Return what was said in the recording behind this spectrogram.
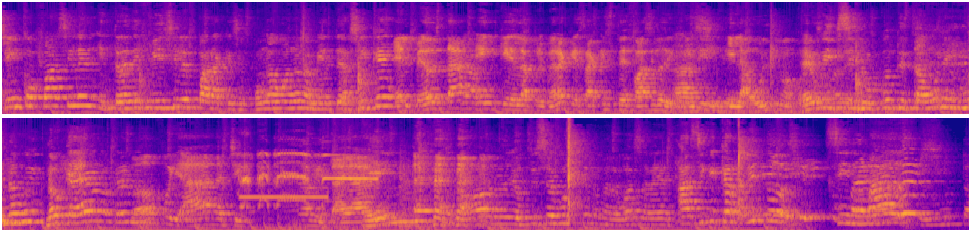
cinco fáciles y tres difíciles para que se ponga bueno el ambiente. Así que. El pedo está Ya. en que la primera que saque esté fácil o difícil. Ah. Y la última, pues. Eh, güey, si no contestamos ninguna, güey. No creo, no creo. No, pues ya, la chingada, la mitad ya. Venga. No, no, yo estoy seguro que no me lo voy a saber. Así que, carnalitos, sin más. Puta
